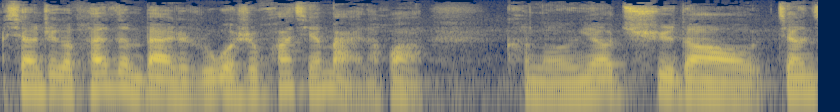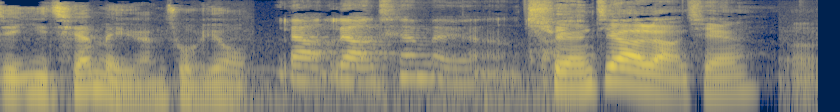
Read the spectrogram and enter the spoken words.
像这个 platinum badge，如果是花钱买的话，可能要去到将近一千美元左右。两两千美元，全价两千。嗯，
